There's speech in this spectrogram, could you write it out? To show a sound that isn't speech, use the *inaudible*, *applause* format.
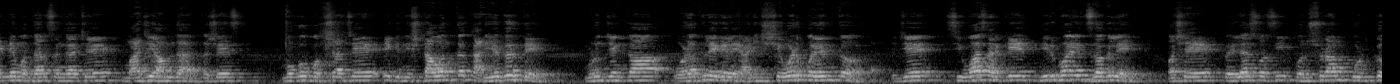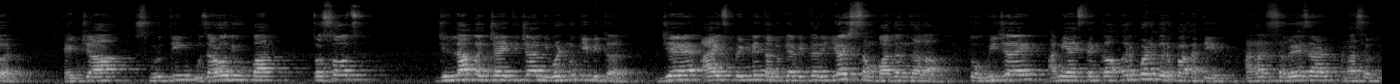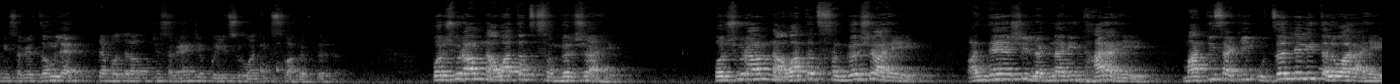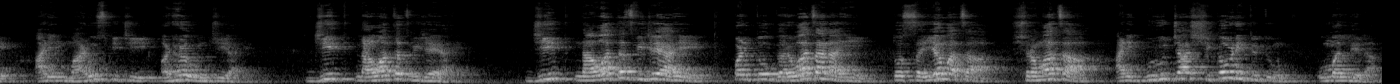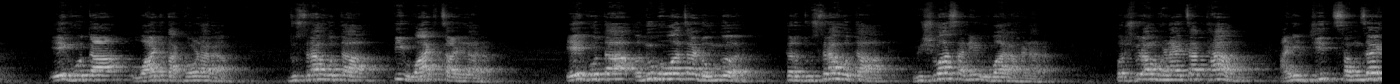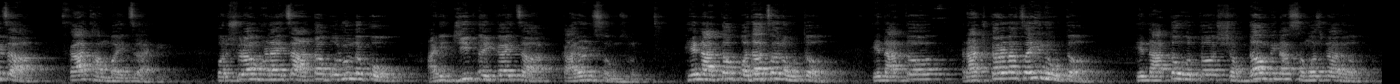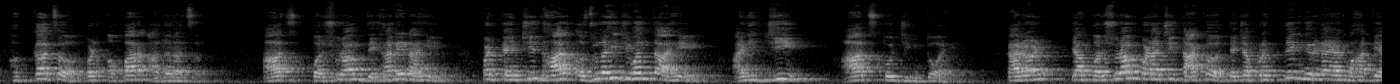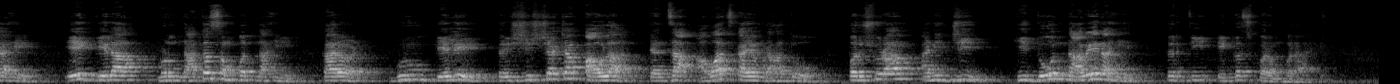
पेडणे मतदारसंघाचे माजी आमदार तसेच मगो पक्षाचे एक निष्ठावंत कार्यकर्ते म्हणून जेंका ओळखले गेले आणि शेवटपर्यंत जे सिंहासारखे निर्भय जगले असे कैलासवासी परशुराम कोटकर यांच्या स्मृतीक उजाळो दिवपाक तसोच जिल्हा पंचायतीच्या निवडणुकी भितर जे आयज पेडणे तालुक्या भितर यश संपादन जाला तो विजय आम्ही आयज त्यांना अर्पण करपा खातीर हांगा सगळे जाण हांगासर तुम्ही सगळे जमल्यात त्या बद्दल हांव तुमचे सगळ्यांचे पहिली सुरुवातीक स्वागत करता. परशुराम नावातच संघर्ष आहे. परशुराम नावातच संघर्ष आहे. अन्यायाशी लढणारी धार आहे. मातीसाठी उचललेली तलवार आहे आणि माणुसकीची अढळ उंची आहे. जीत नावातच विजय आहे. जीत नावातच विजय आहे पण तो गर्वाचा नाही तो संयमाचा श्रमाचा आणि गुरुच्या शिकवणीतून उमललेला. एक होता वाट दाखवणारा दुसरा होता ती वाट चालणारा. एक होता अनुभवाचा डोंगर तर दुसरा होता विश्वासाने उभा राहणारा. परशुराम म्हणायचा थांब आणि जीत समजायचा का थांबायचं आहे परशुराम म्हणायचा आता बोलू नको आणि जीत ऐकायचा कारण समजून हे नातं पदाचं नव्हतं. हे नातं राजकारणाचंही नव्हतं. हे नातं होतं शब्दाविना समजणारं हक्काचं पण अपार आदराचं. आज परशुराम देहाने नाही पण त्यांची धार अजूनही जिवंत आहे आणि जीत आज तो जिंकतो आहे. कारण त्या परशुरामपणाची ताकद त्याच्या प्रत्येक निर्णयात वाहते आहे. एक गेला म्हणून नातं संपत नाही कारण गुरु गेले तरी शिष्याच्या पावलात त्यांचा आवाज कायम राहतो. परशुराम आणि जीत ही दोन नावे नाहीत तर ती एकच परंपरा आहे.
